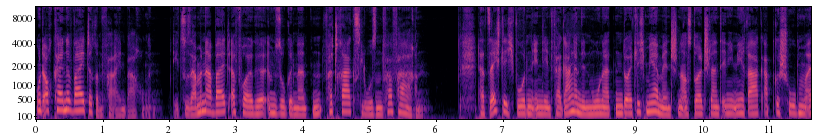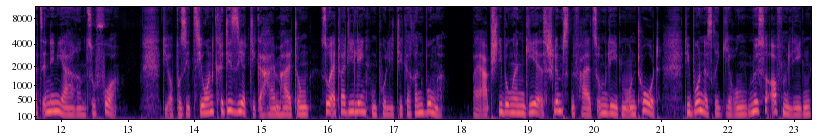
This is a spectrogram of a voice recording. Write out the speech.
und auch keine weiteren Vereinbarungen. Die Zusammenarbeit erfolge im sogenannten vertragslosen Verfahren. Tatsächlich wurden in den vergangenen Monaten deutlich mehr Menschen aus Deutschland in den Irak abgeschoben als in den Jahren zuvor. Die Opposition kritisiert die Geheimhaltung, so etwa die linken Politikerin Bunge. Bei Abschiebungen gehe es schlimmstenfalls um Leben und Tod. Die Bundesregierung müsse offenlegen,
